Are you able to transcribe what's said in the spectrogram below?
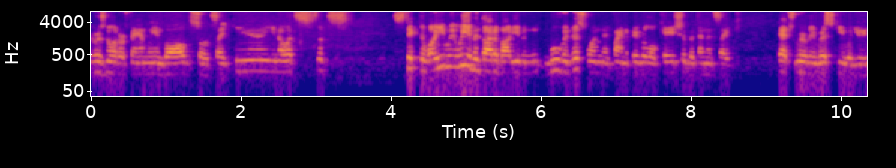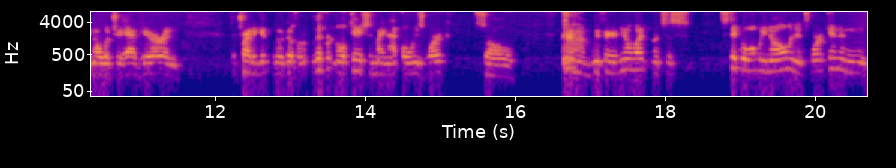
there was no other family involved. So it's like, yeah, you know, let's let's stick to what we, we even thought about even moving this one and find a bigger location, but then it's like that's really risky when you know what you have here and to try to get to a different different location might not always work. So we figured, you know what, let's just stick with what we know and it's working and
